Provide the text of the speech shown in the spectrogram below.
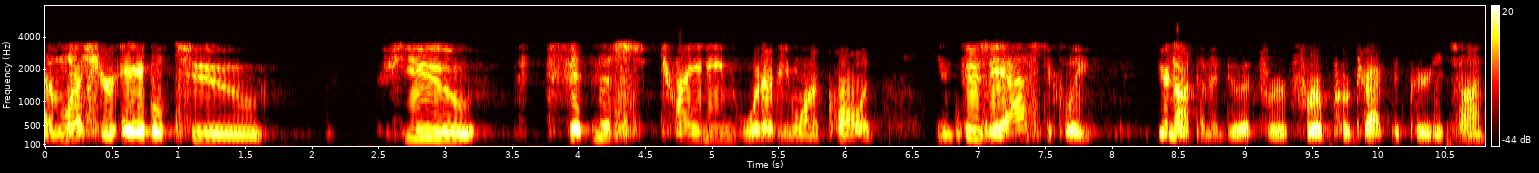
unless you're able to view fitness, training, whatever you want to call it, enthusiastically, you're not going to do it for, for a protracted period of time.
